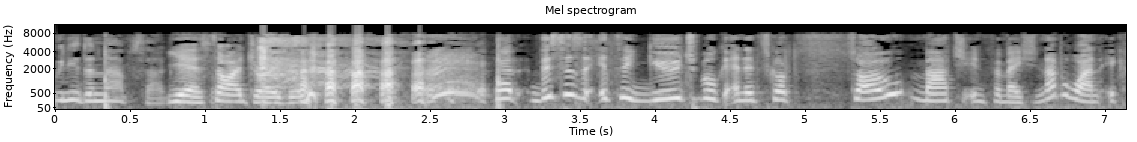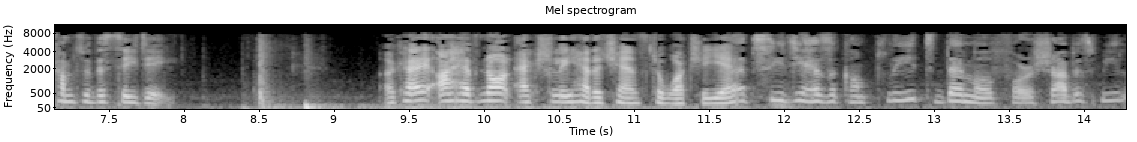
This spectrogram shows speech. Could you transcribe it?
We need a knapsack. Yeah, so I drove it. but this is it's a huge book and it's got so much information. Number one, it comes with a CD. Okay, I have not actually had a chance to watch it yet. That CD has a complete demo for a Shabbos meal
